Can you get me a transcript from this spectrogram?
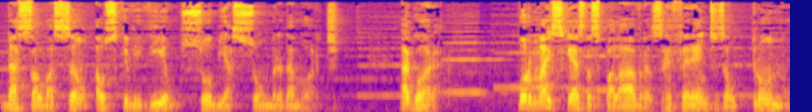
da salvação aos que viviam sob a sombra da morte. Agora, por mais que estas palavras referentes ao trono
